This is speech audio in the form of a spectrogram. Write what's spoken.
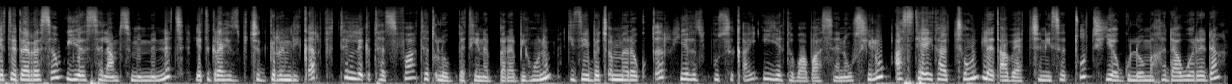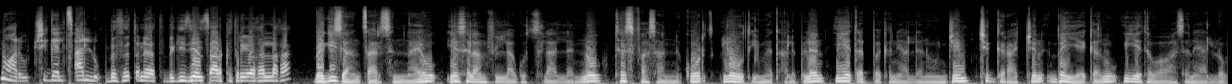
የተደረሰው የሰላም ስምምነት የትግራይ ሕዝብ ችግር እንዲቀርፍ ትልቅ ተስፋ ተጥሎበት የነበረ ቢሆንም ጊዜ በጨመረ ቁጥር የሕዝቡ ስቃይ እየተባባሰ ነው ሲሉ አስተያየታቸውን ለጣቢያችን የሰጡት የጉሎ መኸዳ ወረዳ ነዋሪዎች ይገልጻሉ። ብፍጥነት ብጊዜ አንጻር ክትሪኦ ከለኻ በጊዜ አንጻር ስናየው የሰላም ፍላጎት ስላለን ነው ተስፋ ሳንቆርጥ ለውጥ ይመጣል ብለን እየጠበቅን ያለ ነው እንጂ ችግራችን በየቀኑ እየተባባሰ ነው ያለው።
